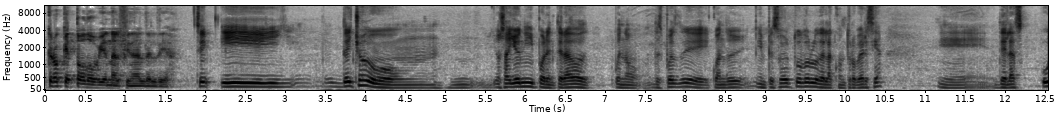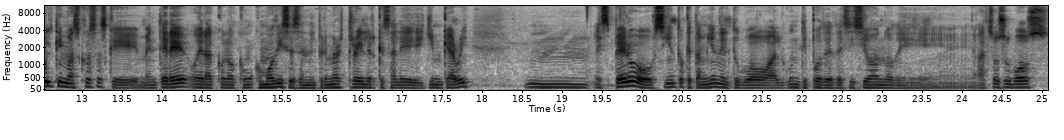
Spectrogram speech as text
creo que todo viene al final del día. Sí, y de hecho, mm, o sea, yo ni por enterado, bueno, después de cuando empezó todo lo de la controversia, eh, de las últimas cosas que me enteré, era como, como, como dices en el primer trailer que sale Jim Carrey, Mm, espero o siento que también él tuvo algún tipo de decisión o de alzó su voz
